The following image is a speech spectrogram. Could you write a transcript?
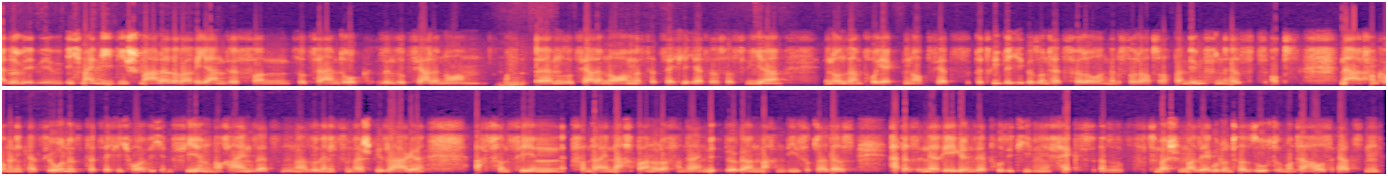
Also ich meine, die, die schmalere Variante von sozialem Druck sind soziale Normen. Mhm. Und ähm, soziale Normen ist tatsächlich etwas, was wir in unseren Projekten, ob es jetzt betriebliche Gesundheitsförderung ist oder ob es auch beim Impfen ist, ob es eine Art von Kommunikation ist, tatsächlich häufig empfehlen und auch einsetzen. Also wenn ich zum Beispiel sage, acht von zehn von deinen Nachbarn oder von deinen Mitbürgern machen dies oder das, hat das in der Regel einen sehr positiven Effekt. Also zum Beispiel mal sehr gut untersucht, um unter Hausärzten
